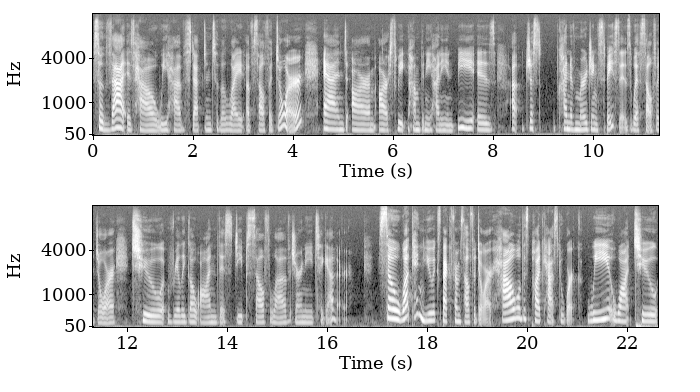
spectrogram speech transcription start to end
So that is how we have stepped into the light of self-adore and our our sweet company honey and bee is uh, just kind of merging spaces with Self Adore to really go on this deep self love journey together. So, what can you expect from Self Adore? How will this podcast work? We want to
